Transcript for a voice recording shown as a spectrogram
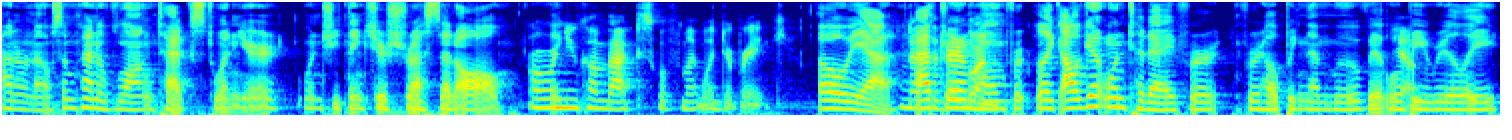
I don't know some kind of long text when you're when she thinks you're stressed at all. or when you come back to school from like winter break. Oh yeah. After I'm one. home for like I'll get one today for for helping them move. It will Yeah. be really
